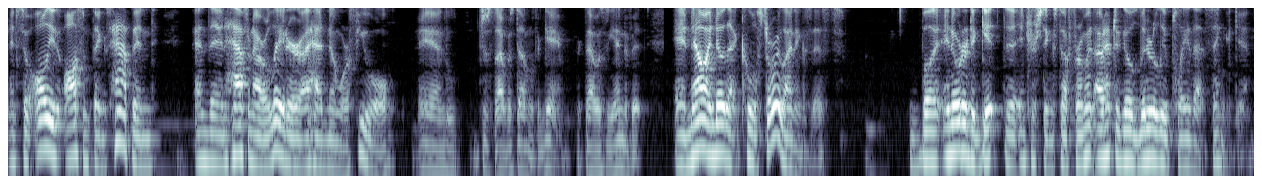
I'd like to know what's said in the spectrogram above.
and so all these awesome things happened, and then half an hour later, I had no more fuel, and just I was done with the game. Like that was the end of it. And now I know that cool storyline exists, but in order to get the interesting stuff from it, I would have to go literally play that thing again.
